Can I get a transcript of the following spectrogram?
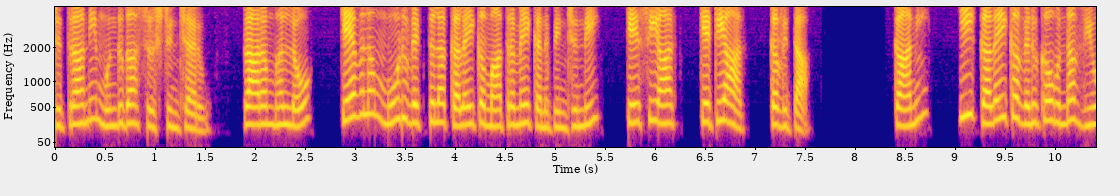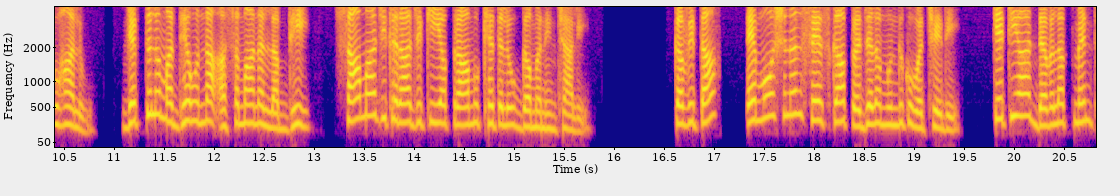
చిత్రాన్ని ముందుగా సృష్టించారు. ప్రారంభంలో కేవలం మూడు వ్యక్తుల కలయిక మాత్రమే కనిపించింది కేసీఆర్ కెటిఆర్ కవిత. కాని ఈ కలయిక వెనుక ఉన్న వ్యూహాలు వ్యక్తుల మధ్య ఉన్న అసమాన లబ్ధి సామాజిక రాజకీయ ప్రాముఖ్యతలు గమనించాలి. కవిత ఎమోషనల్ ఫేస్గా ప్రజల ముందుకు వచ్చేది కెటిఆర్ డెవలప్మెంట్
